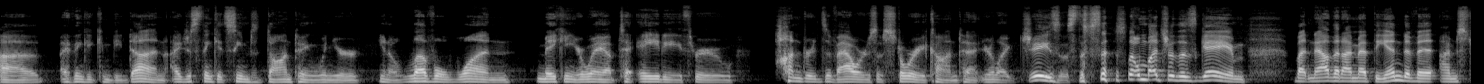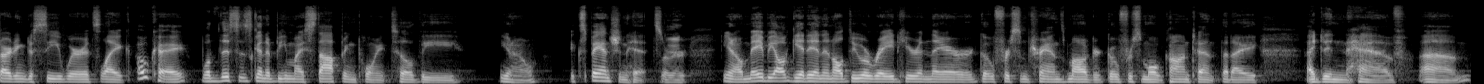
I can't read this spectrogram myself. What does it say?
Uh, I think it can be done. I just think it seems daunting when you're, you know, level one, making your way up to 80 through hundreds of hours of story content. You're like, Jesus, this is so much of this game. But now that I'm at the end of it, I'm starting to see where it's like, okay, well, this is going to be my stopping point till the, you know, expansion hits or Yeah. you know maybe i'll get in and i'll do a raid here and there or go for some transmog or go for some old content that i i didn't have um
